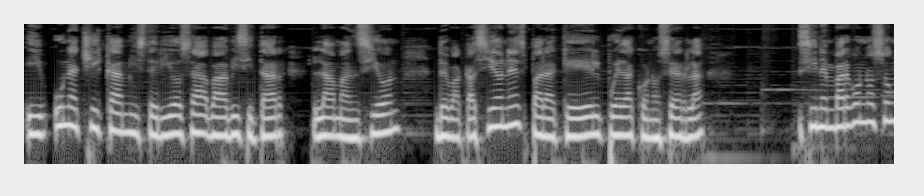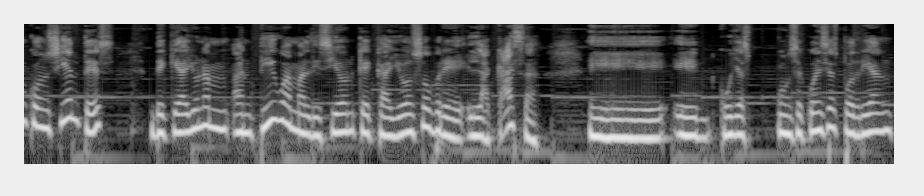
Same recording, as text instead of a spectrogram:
y una chica misteriosa va a visitar la mansión de vacaciones para que él pueda conocerla. Sin embargo, no son conscientes de que hay una antigua maldición que cayó sobre la casa, eh, cuyas consecuencias podrían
